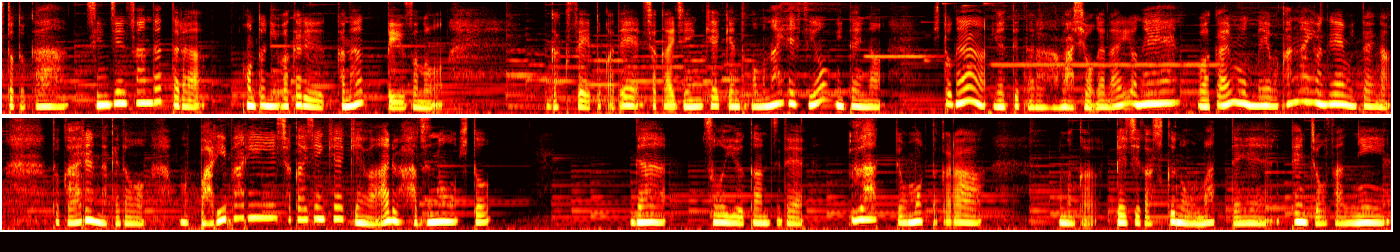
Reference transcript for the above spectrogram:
人とか新人さんだったら本当にわかるかなっていうその学生とかで社会人経験とかもないですよみたいな人がやってたらまあしょうがないよね。若いもんねわかんないよねみたいな。とかあるんだけどもうバリバリ社会人経験はあるはずの人がそういう感じでうわって思ったからなんかレジがすくのを待って店長さんに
